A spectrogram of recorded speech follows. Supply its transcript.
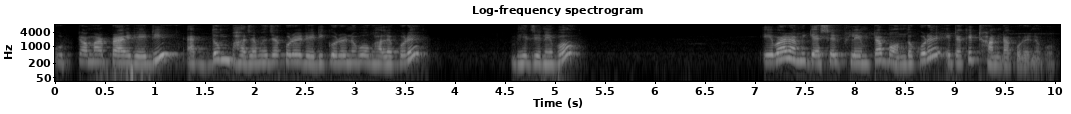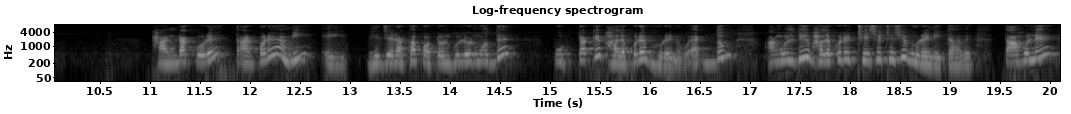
পুরটা আমার প্রায় রেডি একদম ভাজা ভাজা করে রেডি করে নেব, ভালো করে ভেজে নেব। এবার আমি গ্যাসের ফ্লেমটা বন্ধ করে এটাকে ঠান্ডা করে নেব। ঠান্ডা করে তারপরে আমি এই ভেজে রাখা পটলগুলোর মধ্যে পুরটাকে ভালো করে ভরে নেব। একদম আঙুল দিয়ে ভালো করে ঠেসে ঠেসে ভরে নিতে হবে। তাহলে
